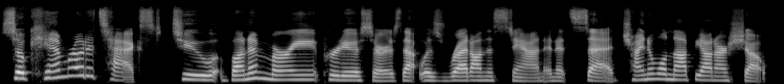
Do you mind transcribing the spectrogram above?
So Kim wrote a text to Bunim Murray producers that was read on the stand and it said, Chyna will not be on our show.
